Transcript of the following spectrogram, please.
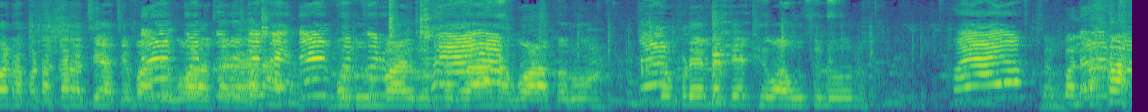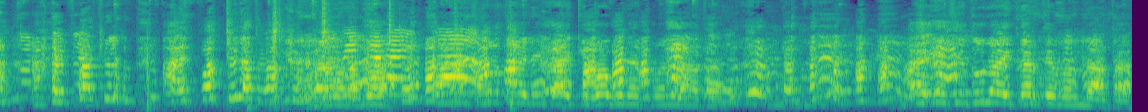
पटापटा करा चहाचे भांडे गोळा करा. मधून बाहेरून सगळं आणा गोळा करून. कपड्याला ते ठेवा उचलून. होय आयो? संपल. आय पातळत आय पातळत बघा बघा. काय करत आहे नी काय की बघून येत म्हणलं आता. नाही दुलाई करते म्हणलं आता.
